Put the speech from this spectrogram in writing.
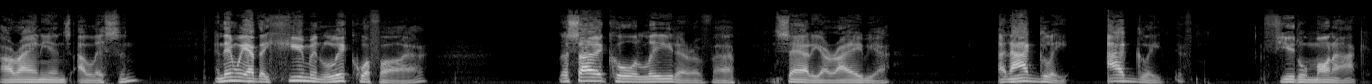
Iranians a lesson. And then we have the human liquefier, the so called leader of uh, Saudi Arabia, an ugly, ugly feudal monarch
